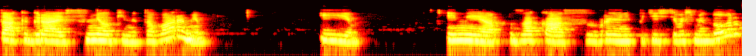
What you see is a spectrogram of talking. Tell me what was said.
Так, играя с мелкими товарами и имея заказ в районе 58 долларов,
